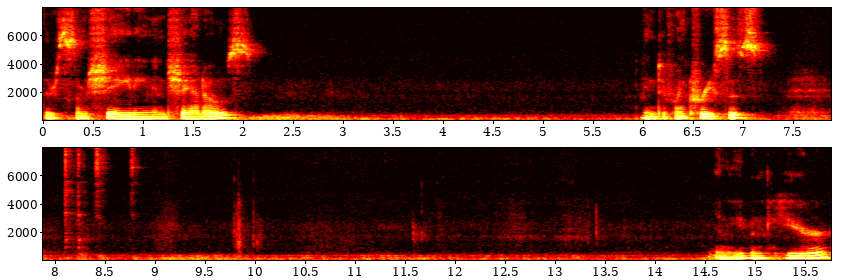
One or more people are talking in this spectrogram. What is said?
there's some shading and shadows in different creases. And even here.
